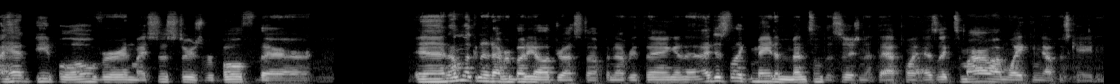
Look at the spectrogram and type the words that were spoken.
i had people over and my sisters were both there. And i'm looking at everybody all dressed up and everything and i just like made a mental decision at that point. I was like tomorrow i'm waking up as katie.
